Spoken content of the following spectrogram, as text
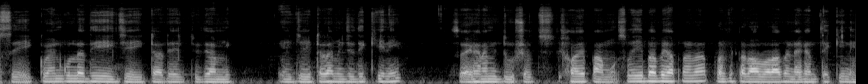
আছে, এই কয়েনগুলো দিয়ে এই যে এইটারে যদি আমি, এই যে এইটার আমি যদি কিনি সো এখানে আমি দুশো ছয় পাবো সো এইভাবে আপনারা প্রফিট পার আওয়ার বাড়াবেন এখান থেকে কিনে।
